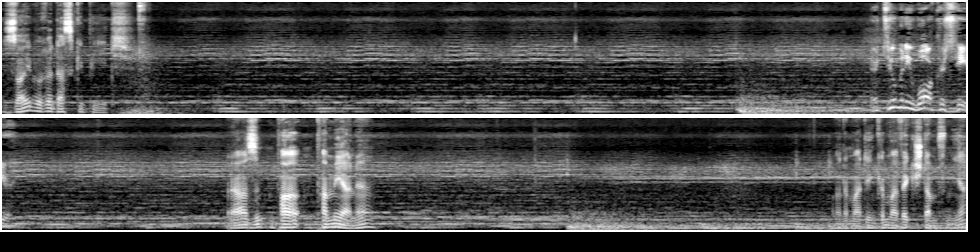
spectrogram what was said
Säubere das Gebiet. There are too many walkers here. Ja, sind ein paar, ein paar mehr, ne? Warte mal, den können wir wegstampfen hier.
